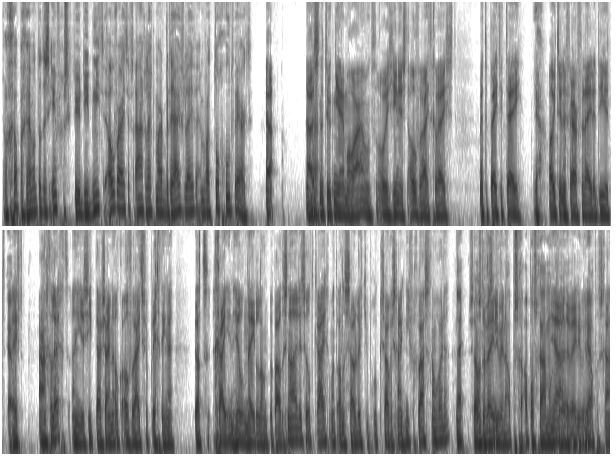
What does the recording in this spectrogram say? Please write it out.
Wel grappig, hè? Want dat is infrastructuur die niet de overheid heeft aangelegd, maar het bedrijfsleven en wat toch goed werkt. Ja. Nou, dat is Ja. natuurlijk niet helemaal waar. Want van origine is de overheid geweest met de PTT Ja. ooit in een ver verleden die het Ja. heeft aangelegd. En je ziet, daar zijn ook overheidsverplichtingen. Dat gij in heel Nederland bepaalde snelheden zult krijgen. Want anders zou Lutjebroek zou waarschijnlijk niet verglaasd gaan worden. Nee, Want de weduwe niet- in Appelscha Appelscha moet... ja, eh, de weduwe in ja. Appelscha.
